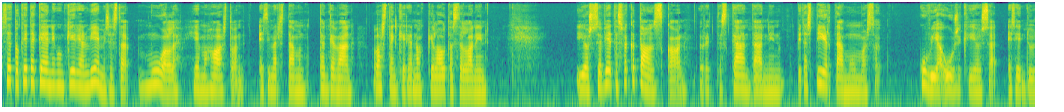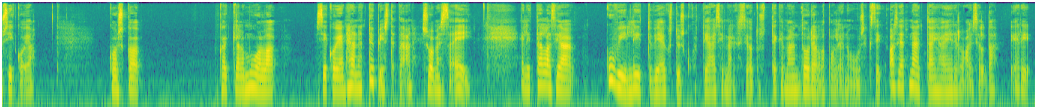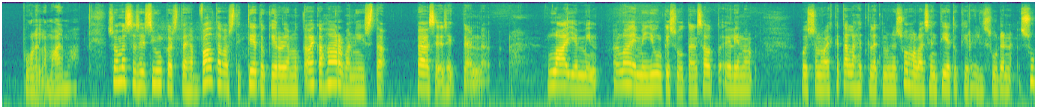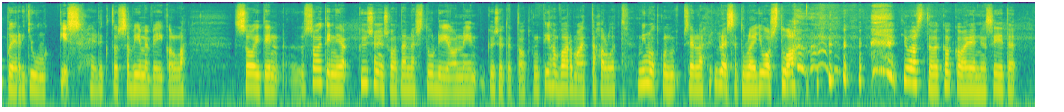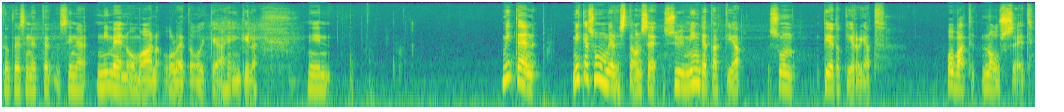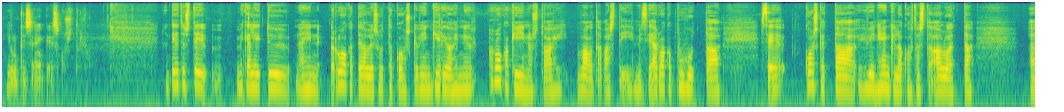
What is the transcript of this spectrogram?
Se toki tekee niin kuin kirjan viemisestä muualle hieman haastavan. Esimerkiksi tämän, tämän kevään lastenkirja Nakki Lautasella, niin jos se vietäisi vaikka Tanskaan, yrittäisi kääntää, niin pitäisi piirtää muun muassa kuvia uusiksi, joissa esiintyy sikoja. Koska kaikkialla muualla sikojen hännät typistetään, Suomessa ei. Eli tällaisia kuviin liittyviä yksityiskohtia esimerkiksi joutuisi tekemään todella paljon uusiksi. Asiat näyttää ihan erilaisilta eri puolilla maailmaa. Suomessa siis julkaistaan ihan valtavasti tietokirjoja, mutta aika harva niistä pääsee sitten laajemmin, laajemmin julkisuuteen. Sä oot Elina, voisi sanoa ehkä tällä hetkellä tämmöinen suomalaisen tietokirjallisuuden superjulkis. Eli tuossa viime viikolla soitin, soitin ja kysyin sinua tänne studioon, niin kysyt, että oletko nyt ihan varma, että haluat minut, kun siellä yleensä tulee juostua, juostua koko ajan. Ja siitä totesin, että sinä nimenomaan olet oikea henkilö. Niin miten, mikä sun mielestä on se syy, minkä takia sun tietokirjat ovat nousseet julkiseen keskusteluun? No tietysti mikä liittyy näihin ruokateollisuutta koskeviin kirjoihin, niin ruoka kiinnostaa valtavasti ihmisiä. Ruoka puhuttaa, se koskettaa hyvin henkilökohtaista aluetta.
